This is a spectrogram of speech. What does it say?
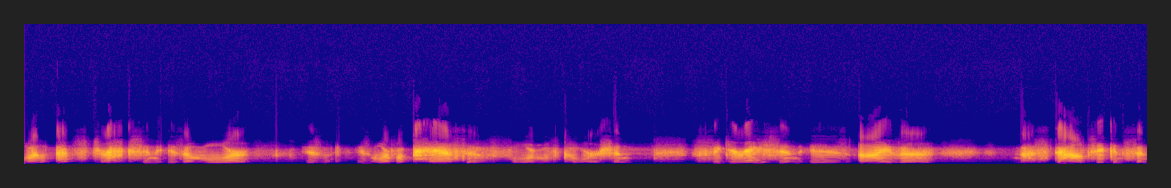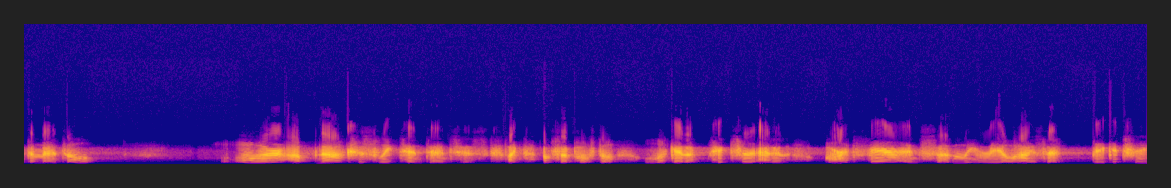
while abstraction is a more is is more of a passive form of coercion, figuration is either nostalgic and sentimental, or obnoxiously tendentious. Like I'm supposed to look at a picture at an art fair and suddenly realize that bigotry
